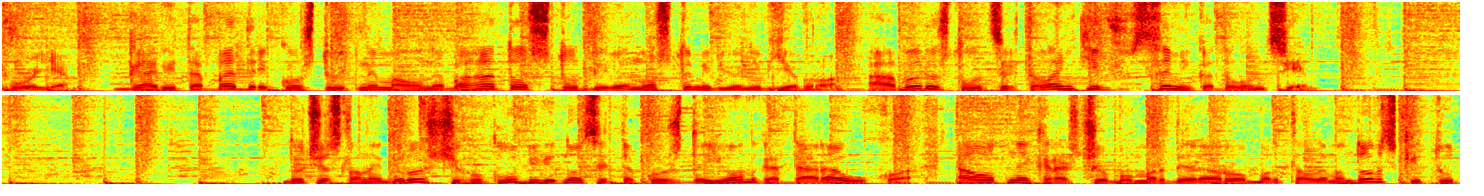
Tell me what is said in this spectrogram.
двоє Гаві та Педрі коштують немало небагато 190 мільйонів євро. А виростили цих талантів самі каталонці. До числа найдорожчих у клубі відносять також Де Йонга та Раухо. А от найкращого бомбардира Роберта Левандовський тут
